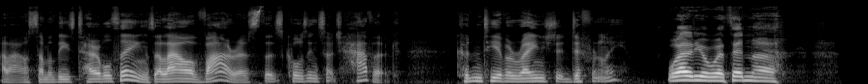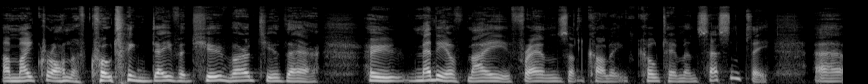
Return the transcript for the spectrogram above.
allow some of these terrible things, allow a virus that's causing such havoc? Couldn't he have arranged it differently? Well, you're within a a micron of quoting David Hume, aren't you there? Who many of my friends and colleagues quote him incessantly. Uh,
